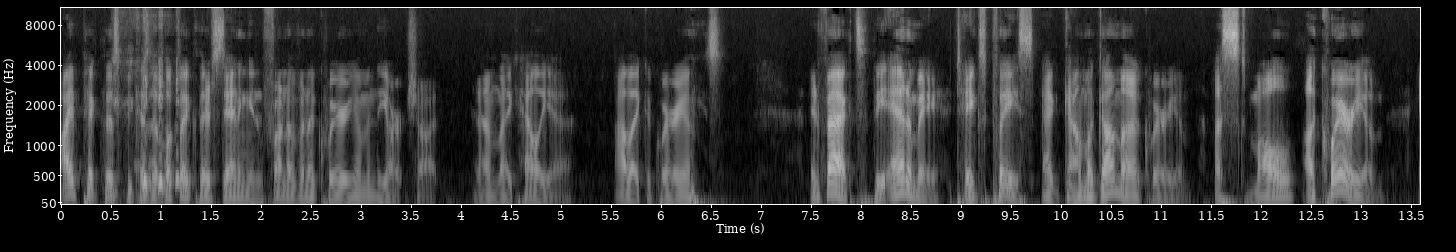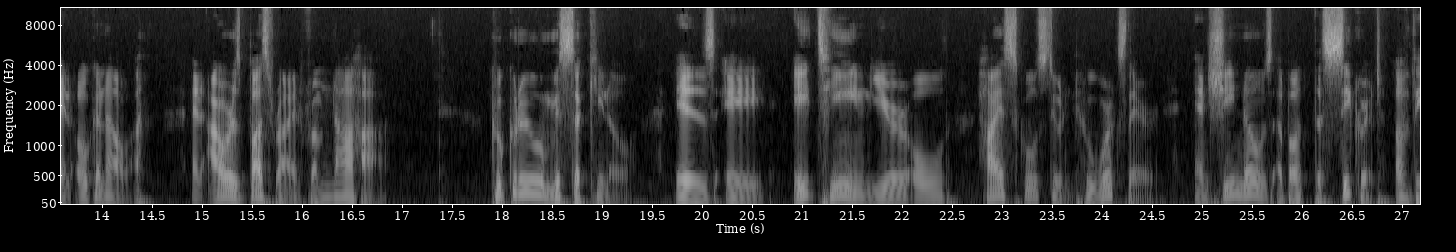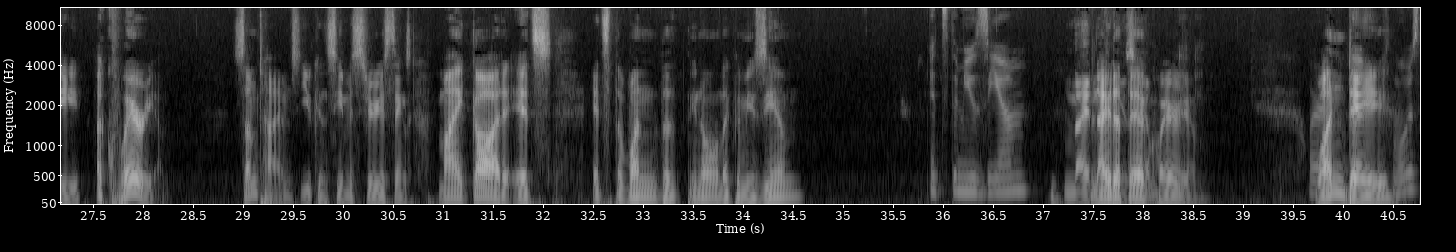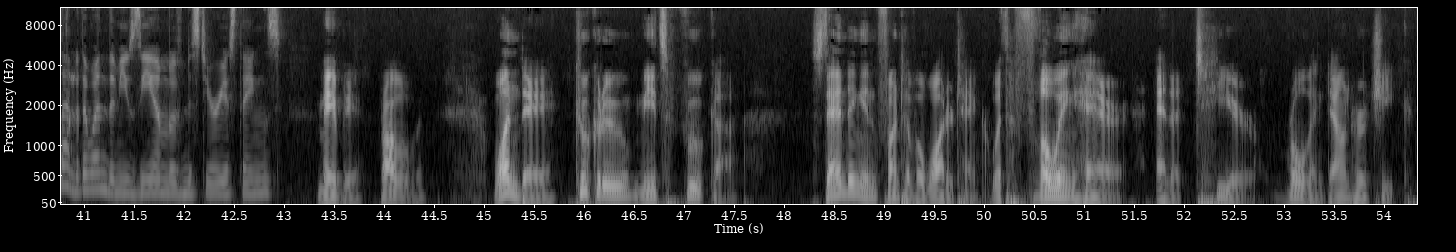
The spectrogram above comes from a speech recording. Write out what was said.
I picked this because it looked like they're standing in front of an aquarium in the art shot. And I'm like, hell yeah. I like aquariums. In fact, the anime takes place at Gama Gama Aquarium, a small aquarium in Okinawa, an hour's bus ride from Naha. Kukuru Misakino is a 18-year-old high school student who works there, and she knows about the secret of the aquarium. Sometimes you can see mysterious things. My God, it's it's the one the you know like the museum It's the museum. Night, night at at the the aquarium. or One the- day- what was that other one? The Museum of Mysterious Things. Maybe, probably. One day, Kukuru meets Fuka, standing in front of a water tank with flowing hair and a tear rolling down her cheek.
